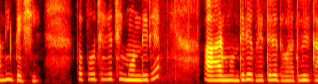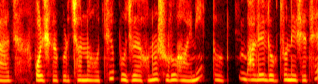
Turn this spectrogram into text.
অনেক বেশি। তো পৌঁছে গেছি মন্দিরে, আর মন্দিরের ভেতরে ধোয়াধুয়ির কাজ পরিষ্কার পরিচ্ছন্ন হচ্ছে, পুজো এখনও শুরু হয়নি, তো ভালোই লোকজন এসেছে।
